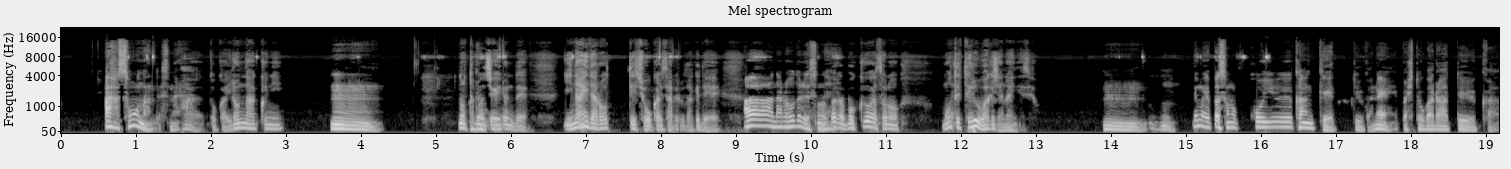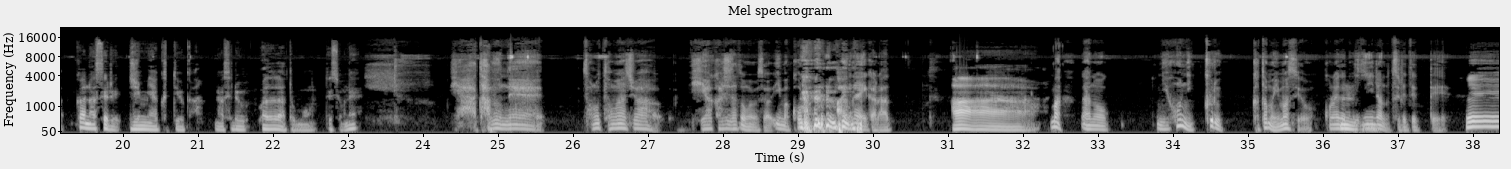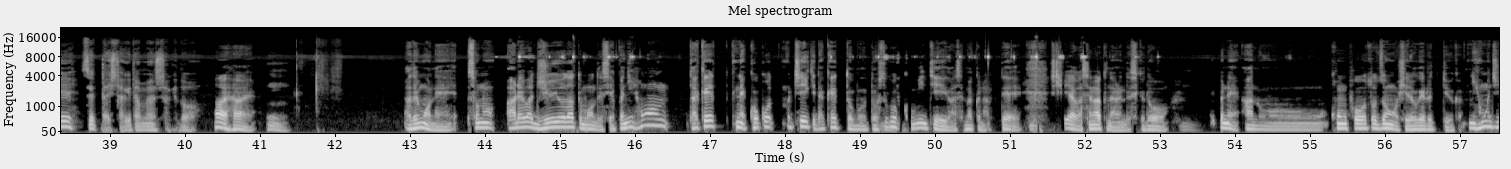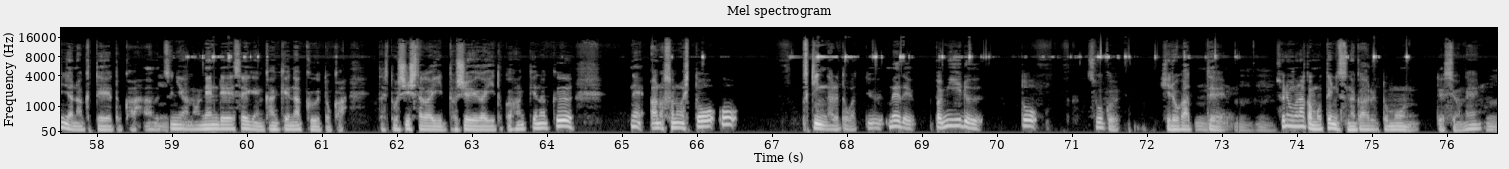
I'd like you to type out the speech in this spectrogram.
あ、そうなんですね。はい、とかいろんな国うん。の友達がいるんで、いないだろって紹介されるだけで、ああ、なるほどですね。だから僕はその、モテてるわけじゃないんですよ。うん。うん。でもやっぱその、こういう関係っていうかね、やっぱ人柄っていうか、がなせる人脈っていうか、なせる技だと思うんですよね。いやー、多分ね、その友達は、冷やかしだと思いますよ。今コロナで会えないから、あ あ、あの、日本に来る方もいますよ。この間うんディズニーランド連れてって、ええ接待してあげてましたけど、はいはい。うん。あ、でもね、その、あれは重要だと思うんですよ。やっぱ日本だけ、ね、ここの地域だけと思うと、すごくコミュニティが狭くなって、視野が狭くなるんですけど、やっぱね、あのーコンフォートゾーンを広げるっていうか、日本人じゃなくてとか、あ別にあの、年齢制限関係なくとか、私年下がいい、年上がいいとか関係なく、ね、あの、その人を好きになるとかっていう目で、やっぱ見ると、すごく広がうん。って、それもなんかモテにつながると思うんですよね。うんう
